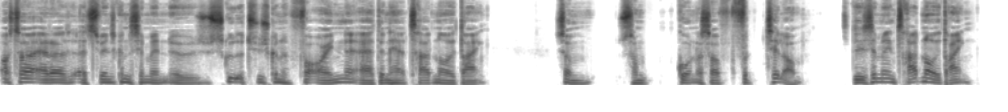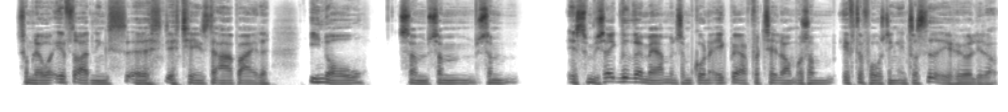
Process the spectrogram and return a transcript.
og så er der, at svenskerne simpelthen øh, skyder tyskerne for øjnene af den her 13-årige dreng, som, som Gunnar så fortæller om. Det er simpelthen en 13-årig dreng, som laver efterretningstjenestearbejde i Norge, som, som, som som vi så ikke ved, hvem er, men som Gunnar Ekberg fortæller om, og som efterforskning er interesseret i at høre lidt om.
